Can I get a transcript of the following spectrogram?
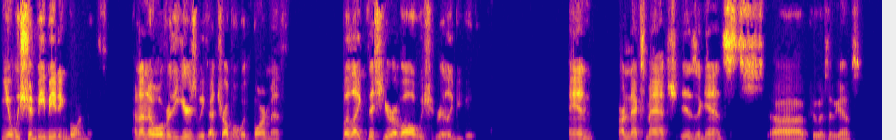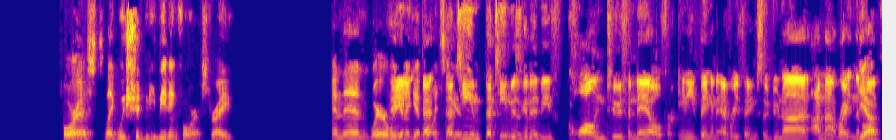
you know, we should be beating Bournemouth. And I know over the years we've had trouble with Bournemouth, but like this year of all, we should really be beating. And our next match is against uh who is it against? Forest. Like we should be beating Forest, right? And then where are we Hey, going to get that, points? that against- team that team is going to be clawing tooth and nail for anything and everything. So do not. I'm not writing them Yeah. off.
